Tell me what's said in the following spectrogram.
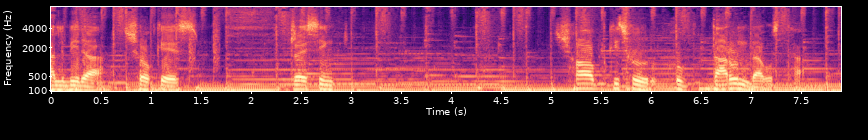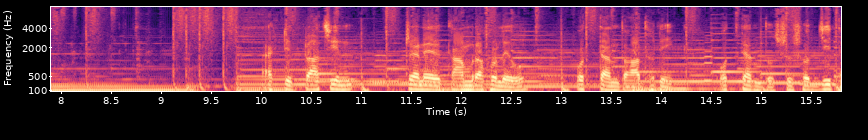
আলমিরা, শোকেস, ড্রেসিং সব কিছুর খুব দারুণ ব্যবস্থা। একটি প্রাচীন ট্রেনের কামরা হলেও অত্যন্ত আধুনিক, অত্যন্ত সুসজ্জিত।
